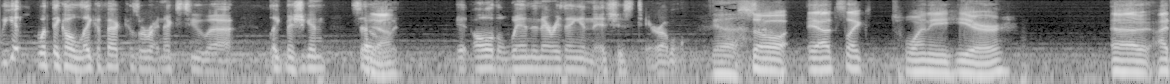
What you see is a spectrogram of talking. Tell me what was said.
We get what they call lake effect because we're right next to uh, Lake Michigan, so Yeah. it all the wind and everything, and it's just terrible. Yeah. so yeah, it's like twenty here. Uh, I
